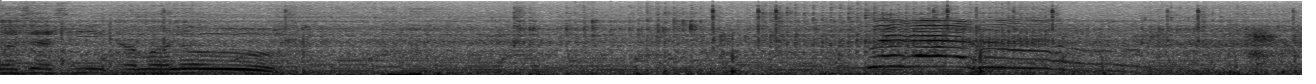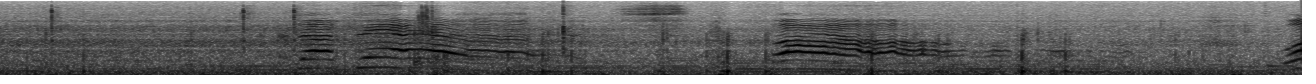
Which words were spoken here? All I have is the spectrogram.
Nós é zica, mano. Cuidado! Da terra! Uau! Uau!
